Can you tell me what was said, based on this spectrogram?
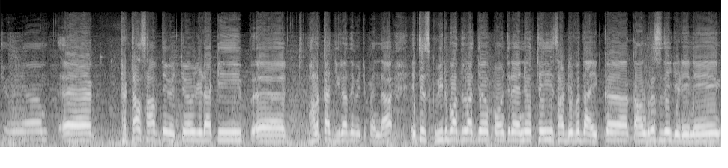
ਪਹੁੰਚੇ ਹੋਏ ਆ ਠੱਠਾ ਸਾਹਿਬ ਦੇ ਵਿੱਚ ਜਿਹੜਾ ਕਿ ਹਲਕਾ ਜੀਰਾ ਦੇ ਵਿੱਚ ਪੈਂਦਾ। ਇੱਥੇ ਸੁਖਬੀਰ ਬਾਦਲ ਅੱਜ ਪਹੁੰਚ ਰਹੇ ਨੇ। ਉੱਥੇ ਹੀ ਸਾਡੇ ਵਿਧਾਇਕ ਕਾਂਗਰਸ ਦੇ ਜਿਹੜੇ ਨੇ,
